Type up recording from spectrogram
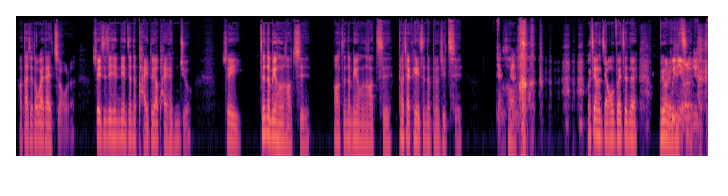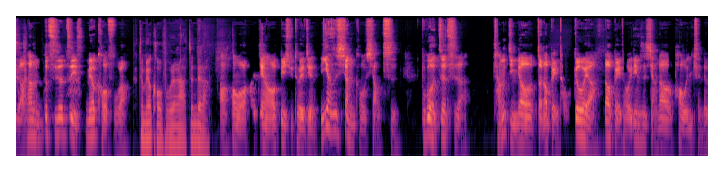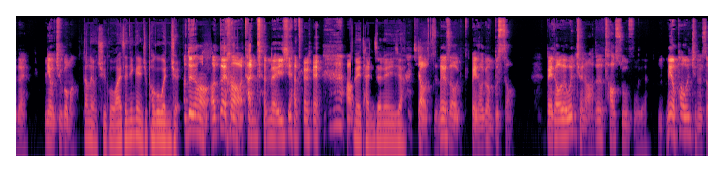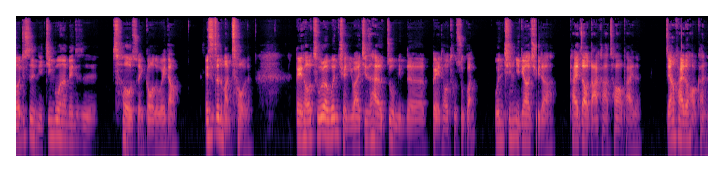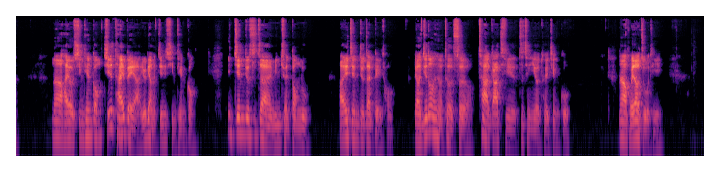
好，大家都外带走了。所以这这间店真的排队要排很久，所以真的没有很好吃。哦，真的没有很好吃，大家可以真的不用去吃。哦讲干，我这样讲会不会真的没有人去不一定有人吃？去吃啊，他们不吃就自己没有口福了。就没有口福了啦，真的啦。好，换我推荐哦，我必须推荐，一样是巷口小吃，不过这次啊，场景要转到北投。各位啊，到北投一定是想到泡温泉，对不对？你有去过吗？当然有去过，我还曾经跟你去泡过温泉，啊，对哦，啊对哦，坦诚了一下，对不对？好，对，坦诚了一下。笑死，那个时候北投根本不熟。北投的温泉啊，真的超舒服的。没有泡温泉的时候，就是你经过那边就是臭水沟的味道，也是真的蛮臭的。北投除了温泉以外，其实还有著名的北投图书馆，文青一定要去的啊，拍照打卡超好拍的，怎样拍都好看。那还有行天宫，其实台北啊有两间行天宫，一间就是在民权东路，啊一间就在北投，两间都很有特色哦。蔡尔嘎其实之前也有推荐过。那回到主题，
